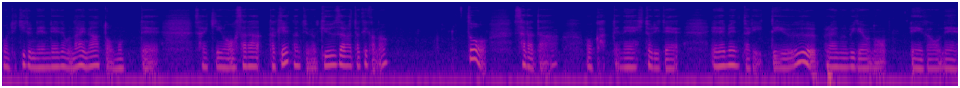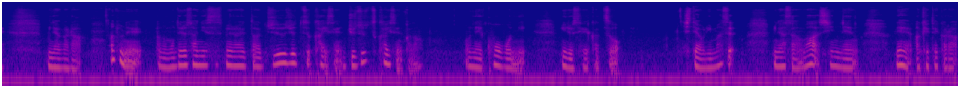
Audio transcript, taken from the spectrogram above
もうできる年齢でもないなと思って、最近はお皿だけなんていうの牛皿だけかな？と、サラダを買ってね、一人で、エレメンタリーっていうプライムビデオの映画をね、見ながら、あとね、あの、モデルさんに勧められた呪術回戦、呪術回戦かな？をね、交互に見る生活をしております。皆さんは新年ね、明けてから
